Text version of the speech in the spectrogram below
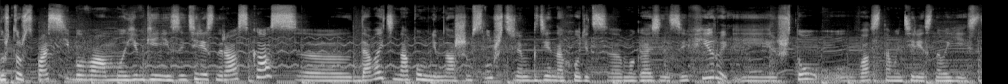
Ну что ж, спасибо вам, Евгений, за интересный рассказ. Э, давайте напомним нашим слушателям, где находится магазин «Зефир» и что у вас там интересного есть.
